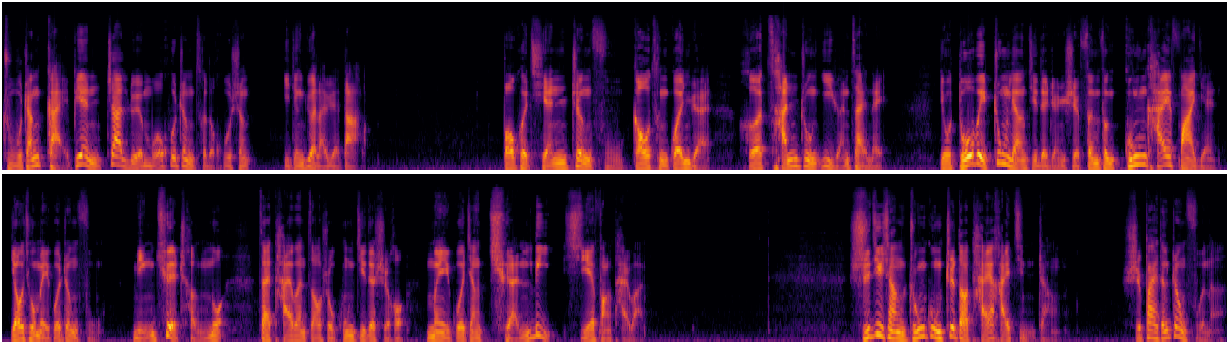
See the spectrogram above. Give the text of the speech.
主张改变战略模糊政策的呼声已经越来越大了。包括前政府高层官员和参众议员在内。有多位重量级的人士纷纷公开发言，要求美国政府明确承诺，在台湾遭受攻击的时候，美国将全力协防台湾。实际上，中共制造台海紧张，使拜登政府呢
